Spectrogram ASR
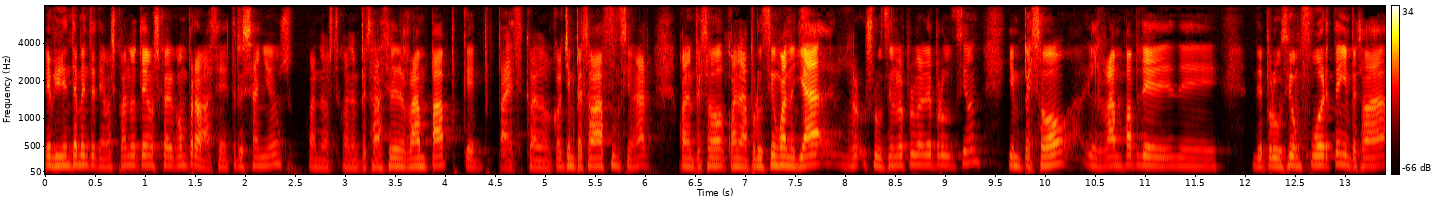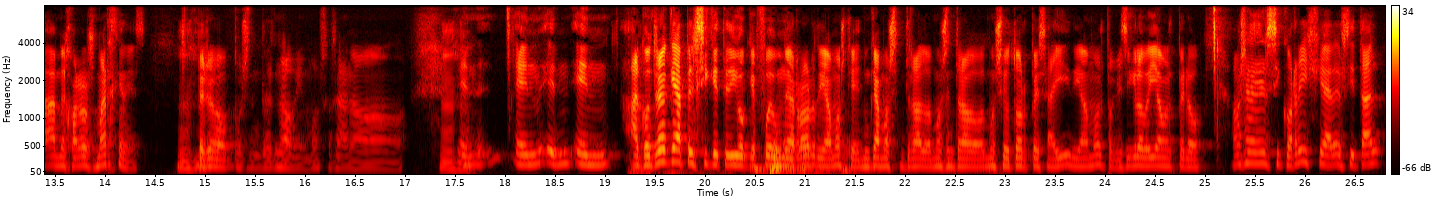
Evidentemente, tenemos, cuando tenemos que haber comprado hace tres años, cuando, cuando empezó a hacer el ramp up, que parece, cuando el coche empezó a funcionar, cuando empezó, cuando la producción, cuando ya solucionó los problemas de producción y empezó el ramp up de, de, producción fuerte y empezó a, mejorar los márgenes. Pero pues entonces no lo vimos, o sea, no... en, en, en, al contrario que Apple sí que te digo que fue un error, digamos, que nunca hemos entrado, hemos entrado, hemos sido torpes ahí, digamos, porque sí que lo veíamos, pero vamos a ver si corrige, a ver si tal.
